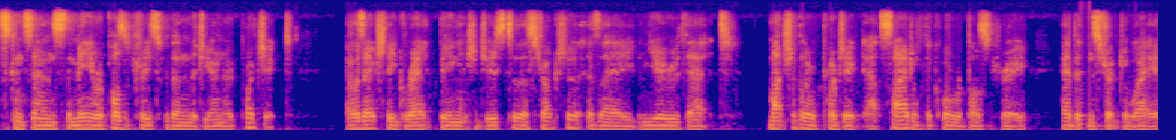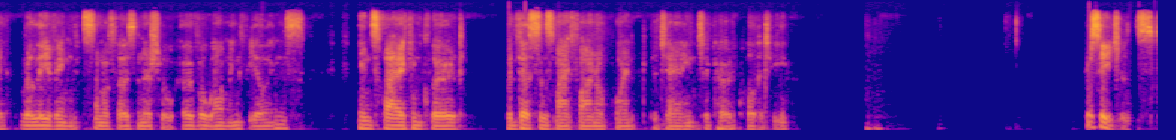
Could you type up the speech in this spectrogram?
this concerns the many repositories within the GeoNode project, it was actually great being introduced to the structure as I knew that much of the project outside of the core repository had been stripped away, relieving some of those initial overwhelming feelings. Hence why I conclude with this as my final point pertaining to code quality. Procedures.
